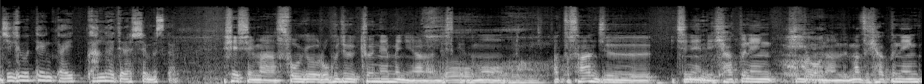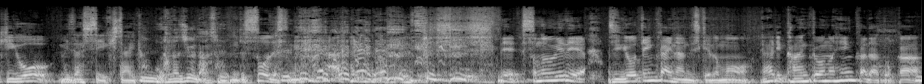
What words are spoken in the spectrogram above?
事業展開考えてらっしゃいますか、はい弊社今創業69年目になるんですけども、あと31年で100年企業なので、まず100年企業を目指していきたいと。70だ、そうそうですね。で、その上で事業展開なんですけども、やはり環境の変化だとか、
